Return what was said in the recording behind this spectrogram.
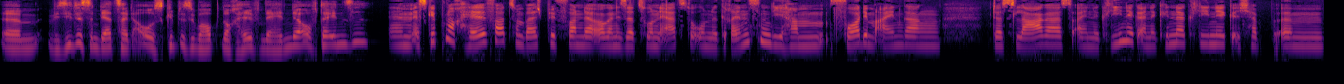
Ähm, wie sieht es denn derzeit aus? Gibt es überhaupt noch helfende Hände auf der Insel? Ähm, es gibt noch Helfer, zum Beispiel von der Organisation Ärzte ohne Grenzen. Die haben vor dem Eingang des Lagers eine Klinik, eine Kinderklinik. Ich habe ähm,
